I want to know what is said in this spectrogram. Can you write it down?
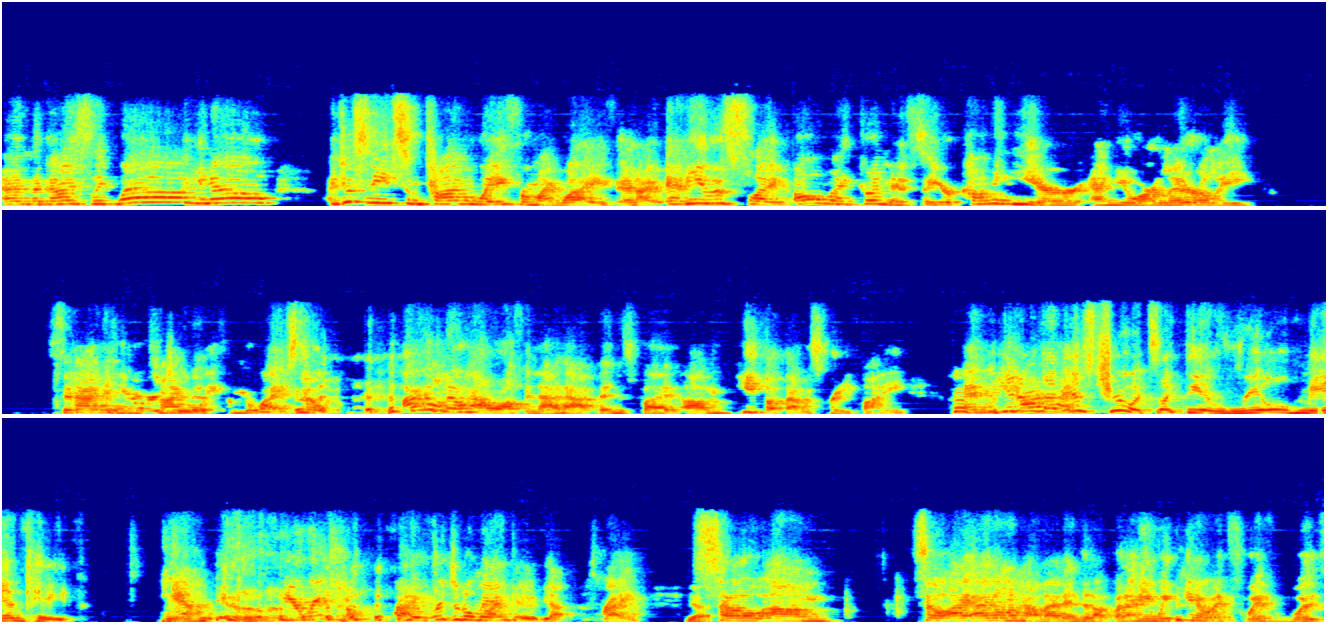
and the guy's like, well, you know, I just need some time away from my wife. And I and he was like, Oh my goodness. So you're coming here and you are literally Sitting having your time unit. away from your wife. So I don't know how often that happens, but um, he thought that was pretty funny. And you know, that is true. It's like the real man cave. Yeah. You know? The original. Right. the original man right. cave. Yeah. Right. Yeah. So um so I, I don't know how that ended up, but I mean, we, you know, it's with was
